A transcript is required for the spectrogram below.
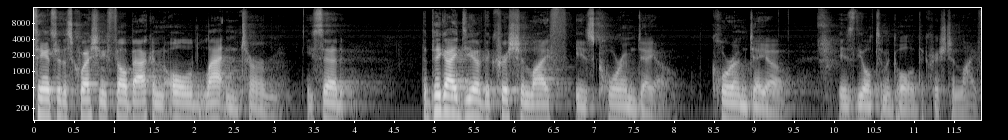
to answer this question, he fell back on an old Latin term. He said, the big idea of the Christian life is coram deo. Coram deo is the ultimate goal of the Christian life.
